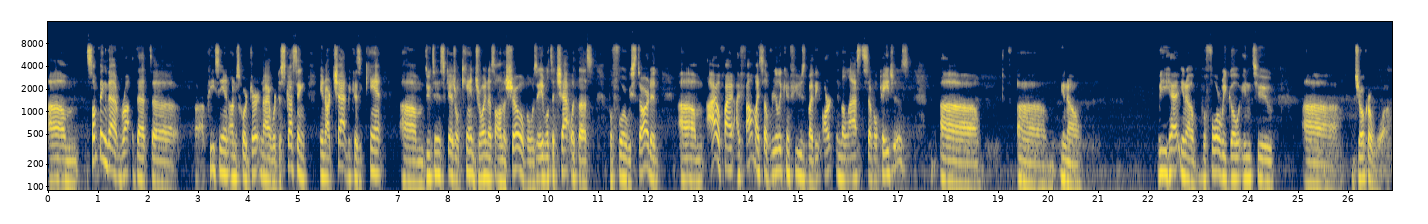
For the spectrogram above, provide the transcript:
Um, something that that uh, uh, PCN underscore Dirt and I were discussing in our chat because he can't, um, due to his schedule, can't join us on the show, but was able to chat with us before we started. Um, I, I found myself really confused by the art in the last several pages. Uh, um, you know, we had, you know, before we go into uh, Joker War,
